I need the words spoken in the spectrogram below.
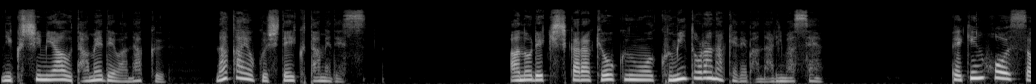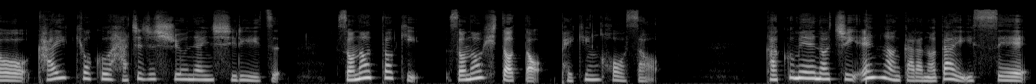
憎しみ合うためではなく仲良くしていくためです。あの歴史から教訓を汲み取らなければなりません。北京放送開局80周年シリーズその時その人と北京放送革命の地延安からの第一声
